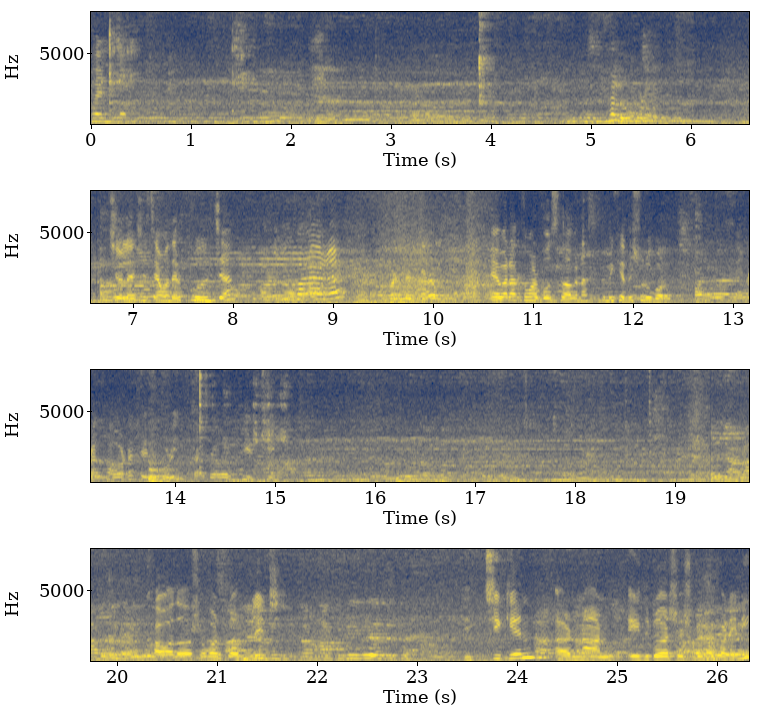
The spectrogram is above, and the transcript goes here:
খাই নিলাম চলে এসেছে আমাদের কুলচা বাড়িতে খারাপ এবার আর তোমার বসতে হবে না তুমি খেতে শুরু করো। আমরা খাওয়াটা শেষ করি তারপর আবার ফিরছি। খাওয়া দাওয়া সবার কমপ্লিট চিকেন আর নান এই দুটো আর শেষ করতে পারিনি।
